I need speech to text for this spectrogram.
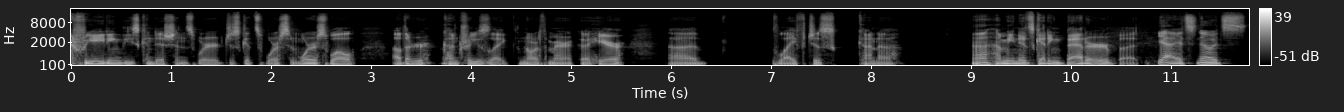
creating these conditions where it just gets worse and worse. While other countries like North America here, uh, life just kind of, eh, I mean, it's getting better, but yeah it's no it's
